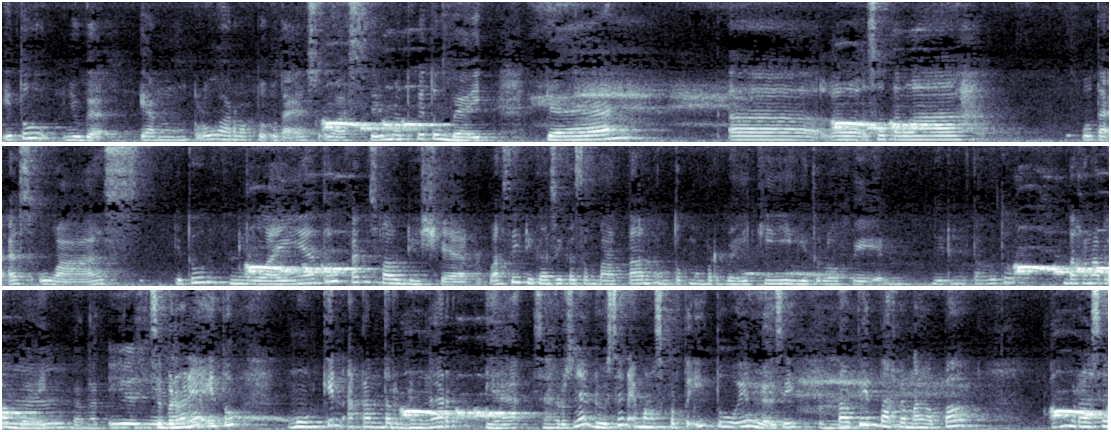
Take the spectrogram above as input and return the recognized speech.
itu juga yang keluar waktu UTS UAS jadi menurutku itu baik. Dan eh, kalau setelah UTS UAS itu nilainya tuh kan selalu di share pasti dikasih kesempatan untuk memperbaiki gitu loh Vin. Jadi menurut aku tuh kenapa baik banget. Iya sih. sebenarnya itu mungkin akan terdengar ya seharusnya dosen emang seperti itu ya enggak sih? Tapi entah kenapa aku merasa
